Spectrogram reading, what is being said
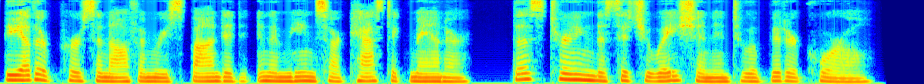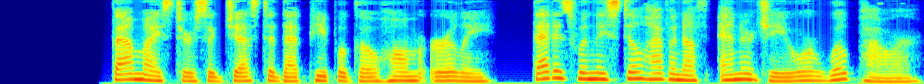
the other person often responded in a mean, sarcastic manner, thus turning the situation into a bitter quarrel. Baumeister suggested that people go home early, that is, when they still have enough energy or willpower.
